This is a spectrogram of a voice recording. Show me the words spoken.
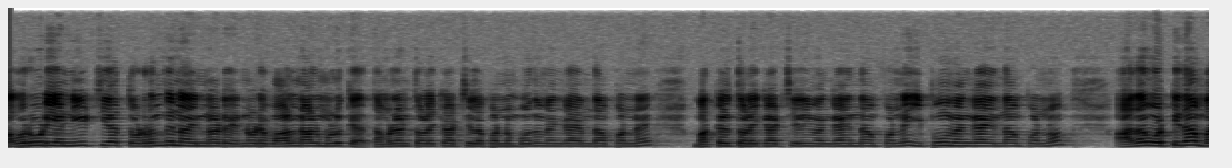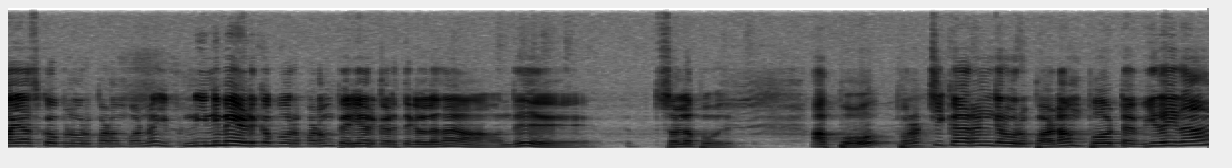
அவருடைய நீட்சியாக தொடர்ந்து நான் என்னோட என்னோட வாழ்நாள் முழுக்க தமிழன் தொலைக்காட்சியில் பண்ணும்போதும் வெங்காயம் தான் பண்ணேன் மக்கள் தொலைக்காட்சியிலையும் வெங்காயம் தான் பண்ணேன் இப்பவும் வெங்காயம் தான் பண்ணோம். அதை ஒட்டி தான் பயாஸ்கோப்னு ஒரு படம் பண்ணோம். இப்போ இனிமேல் எடுக்க போகிற படம் பெரியார் கருத்துக்களில் தான் வந்து சொல்ல போகுது. அப்போது புரட்சிக்காரன்கிற ஒரு படம் போட்ட விதை தான்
